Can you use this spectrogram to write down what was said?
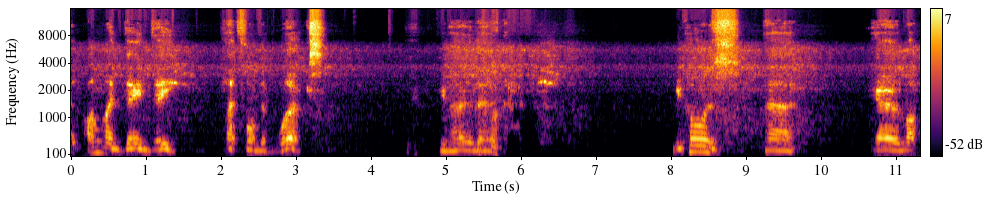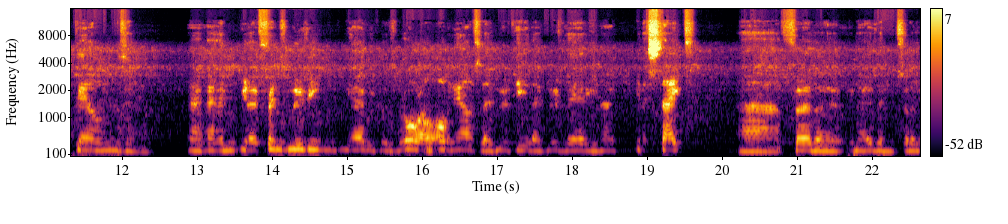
an online D and D platform that works. You know that because uh, you know lockdowns and, and and you know friends moving. You know because we're all older now, so they've moved here, they've moved there. You know, in a state uh, further, you know, than sort of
